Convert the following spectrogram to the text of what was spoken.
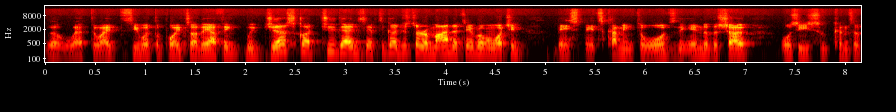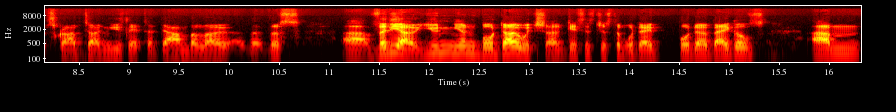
we'll have to wait to see what the points are there. I think we've just got two games left to go. Just a reminder to everyone watching, best bets coming towards the end of the show. Also, you can subscribe to our newsletter down below the, this uh, video. Union Bordeaux, which I guess is just the Bordeaux, Bordeaux Bègles um,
